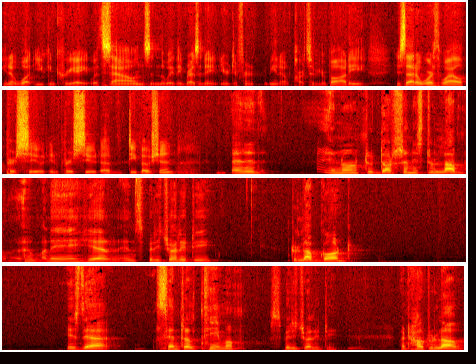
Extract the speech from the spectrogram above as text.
you know what you can create with sounds and the way they resonate in your different you know parts of your body. Is that a worthwhile pursuit in pursuit of devotion? And, you know, to darshan is to love. Money here in spirituality, to love God is the central theme of spirituality. But how to love?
